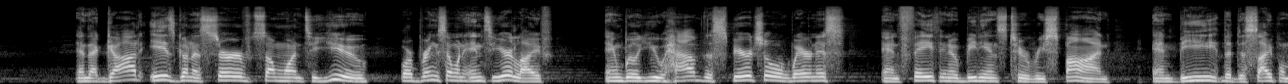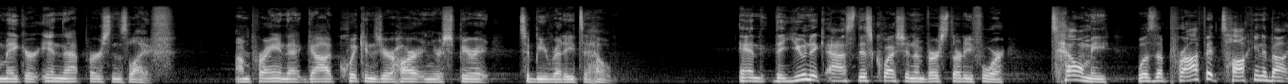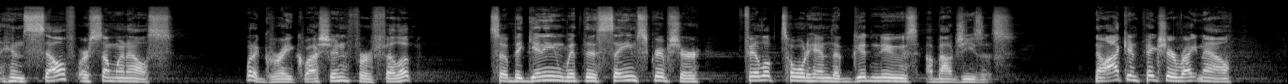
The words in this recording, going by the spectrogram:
and that God is going to serve someone to you or bring someone into your life. And will you have the spiritual awareness and faith and obedience to respond and be the disciple maker in that person's life? I'm praying that God quickens your heart and your spirit to be ready to help. And the eunuch asked this question in verse 34 Tell me, was the prophet talking about himself or someone else? What a great question for Philip. So, beginning with this same scripture, Philip told him the good news about Jesus. Now, I can picture right now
